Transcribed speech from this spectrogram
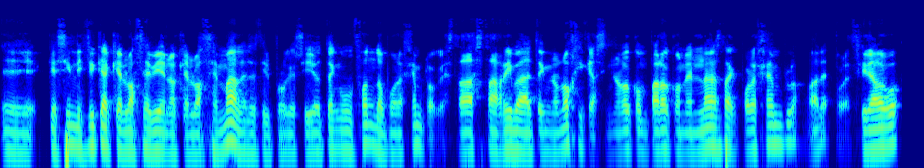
eh, qué significa que lo hace bien o que lo hace mal. Es decir, porque si yo tengo un fondo, por ejemplo, que está hasta arriba de tecnológica, si no lo comparo con el Nasdaq, por ejemplo, ¿vale? Por decir algo,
